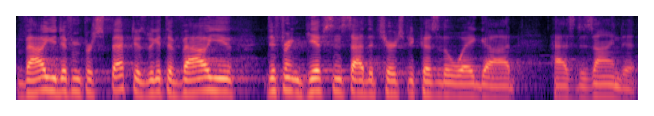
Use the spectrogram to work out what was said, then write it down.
value different perspectives. We get to value different gifts inside the church because of the way God has designed it.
